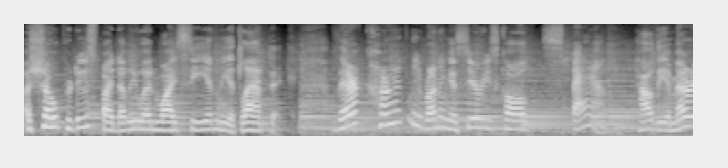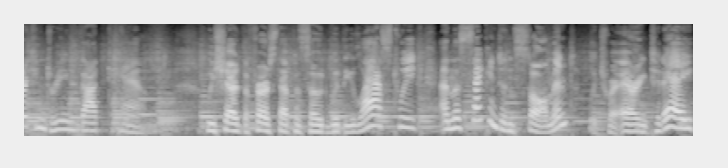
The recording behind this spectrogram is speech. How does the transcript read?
a show produced by WNYC and The Atlantic. They're currently running a series called Spam How the American Dream Got Canned. We shared the first episode with you last week, and the second installment, which we're airing today,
